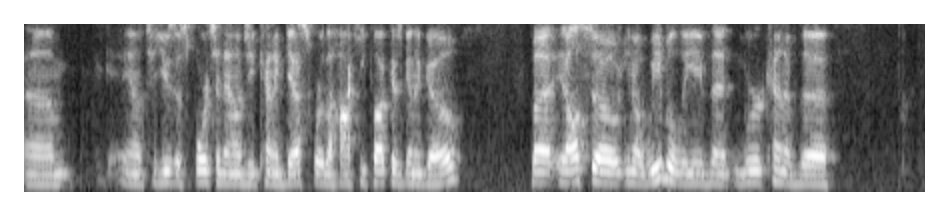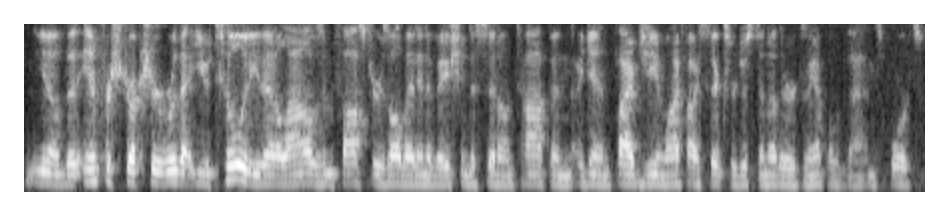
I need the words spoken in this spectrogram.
um, you know, to use a sports analogy, kind of guess where the hockey puck is going to go. But it also, you know, we believe that we're kind of the, you know, the infrastructure, we're that utility that allows and fosters all that innovation to sit on top. And again, 5G and Wi Fi 6 are just another example of that in sports.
